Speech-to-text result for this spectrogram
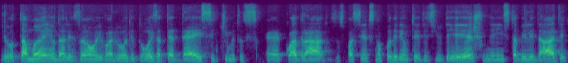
e o tamanho da lesão aí variou de 2 até 10 centímetros é, quadrados. Os pacientes não poderiam ter desvio de eixo, nem instabilidade,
